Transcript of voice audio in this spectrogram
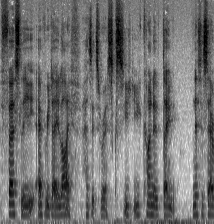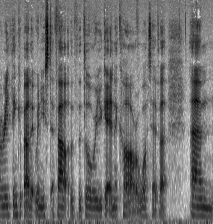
firstly, everyday life has its risks. You, you kind of don't necessarily think about it when you step out of the door or you get in a car or whatever. Um,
